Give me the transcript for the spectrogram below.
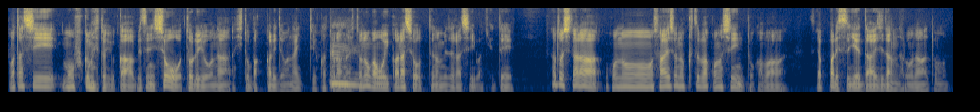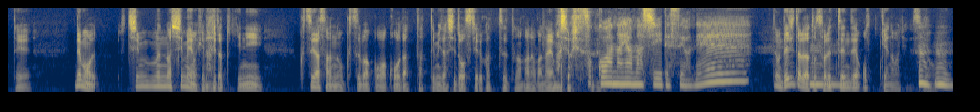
私も含めというか、別に賞を取るような人ばっかりではないっていうか、取らない人の方が多いから賞っていうのは珍しいわけで、だとしたら、この最初の靴箱のシーンとかは、やっぱりすげえ大事なんだろうなと思って、でも、新聞の紙面を開いたときに、靴屋さんの靴箱はこうだったって見出しどうつけるかっていうとなかなか悩ましいわけですよね。そこは悩ましいですよね。でもデジタルだとそれ全然 OK なわけですよ。うんうん。っ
